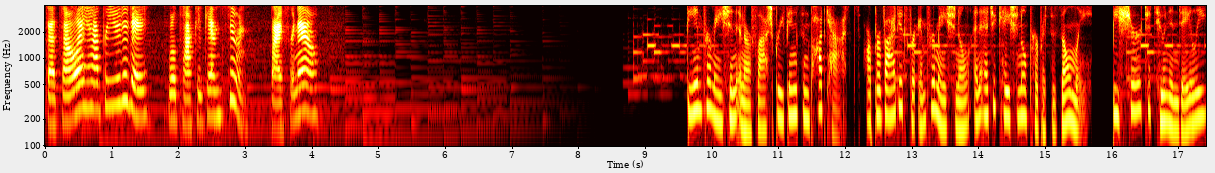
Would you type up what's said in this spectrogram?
That's all I have for you today. We'll talk again soon. Bye for now. The information in our flash briefings and podcasts are provided for informational and educational purposes only. Be sure to tune in daily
